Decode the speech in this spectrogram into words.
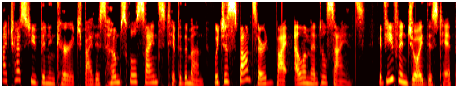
I trust you've been encouraged by this homeschool science tip of the month, which is sponsored by Elemental Science. If you've enjoyed this tip,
